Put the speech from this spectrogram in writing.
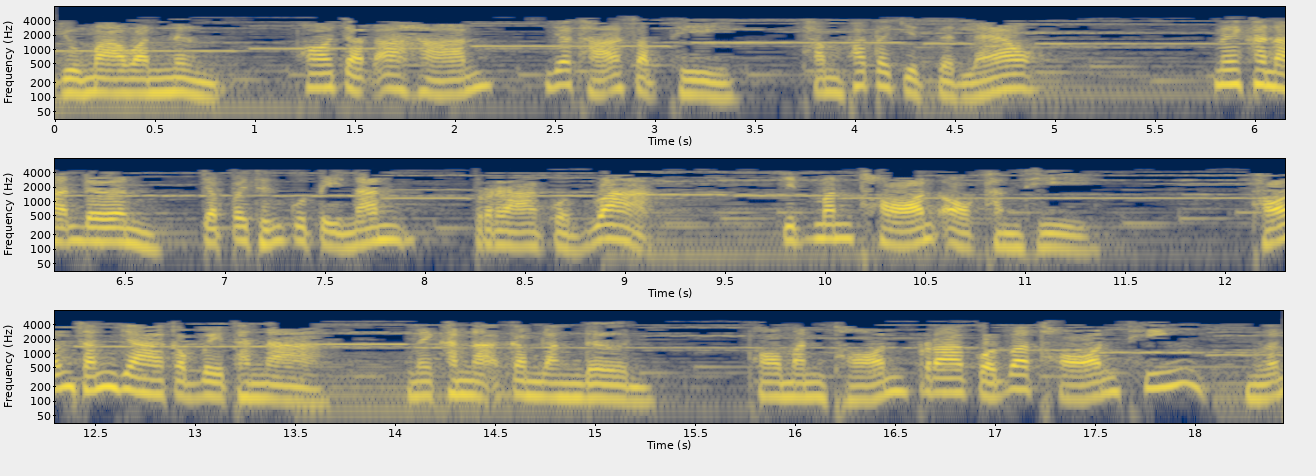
อยู่มาวันหนึ่ง พอจัดอาหารยถาสัพพีทำพัฒกิจเสร็จแล้ว ในขณะเดินจะไปถึงกุฏินั้น ปรากฏว่า จิตมันถอนออกทันที ถอนสัญญากับเวทนา ในขณะกำลังเดิน พอมันถอนปรากฏว่าถอนทิ้ง เหมือน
